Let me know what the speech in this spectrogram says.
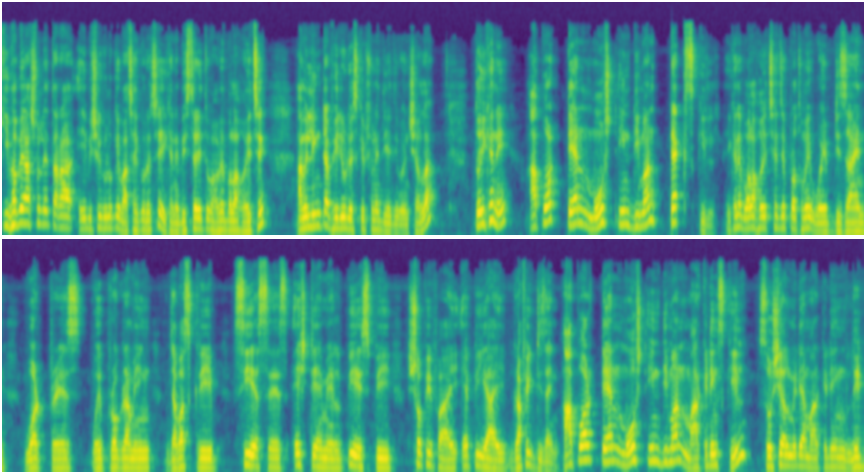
কীভাবে আসলে তারা এই বিষয়গুলোকে বাছাই করেছে, এখানে বিস্তারিতভাবে বলা হয়েছে। আমি লিঙ্কটা ভিডিও ডেসক্রিপশনে দিয়ে দিব ইনশাল্লাহ তো এখানে Upwork ten most in demand tech skill এখানে বলা হয়েছে যে প্রথমে web design WordPress web programming JavaScript CSS HTML PSP Shopify API graphic design Upwork ten most in demand marketing skill social media marketing lead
